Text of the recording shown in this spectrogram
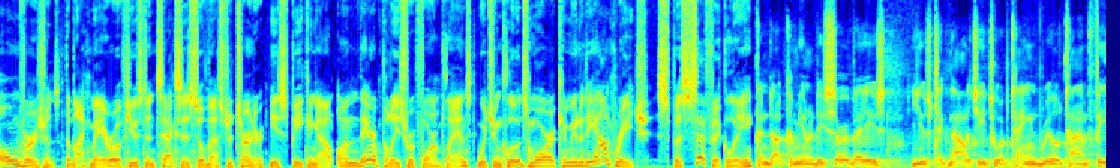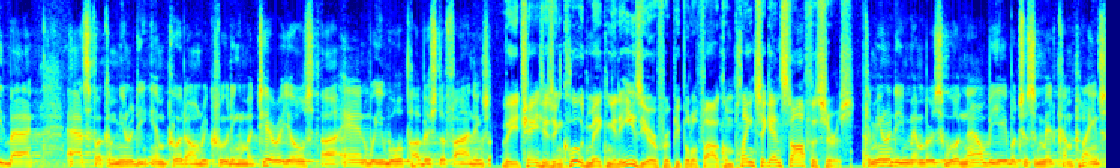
own versions. The black mayor of Houston, Texas, Sylvester Turner, is speaking out on their police reform plans, which includes more community outreach, specifically conduct community surveys, use technology to obtain real time feedback, ask for community input on recruiting materials, uh, and we will publish the findings. The changes include making it easier for people to file complaints against officers. Community members will now be able to submit complaints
